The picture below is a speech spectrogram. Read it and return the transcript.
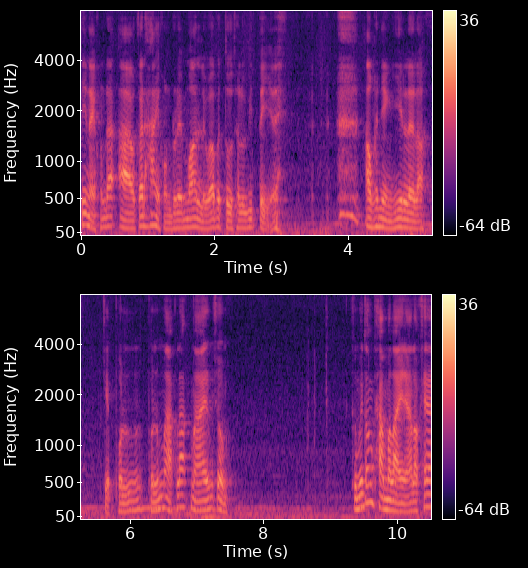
ที่ไหนของด้าก็ได้ของโดเรมอน หรือว่าประตูทะลุมิติเลยเอากันอย่างนี้เลยเหรอ เก็บผลผลหมากรากไม้ท่านผู้ชม คือไม่ต้องทำอะไรนะ เราแค่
